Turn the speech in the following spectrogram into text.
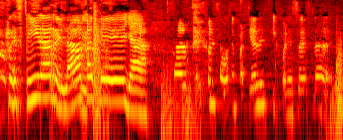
Respira, relájate, ya. Claro, con estamos en parciales y por eso es la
